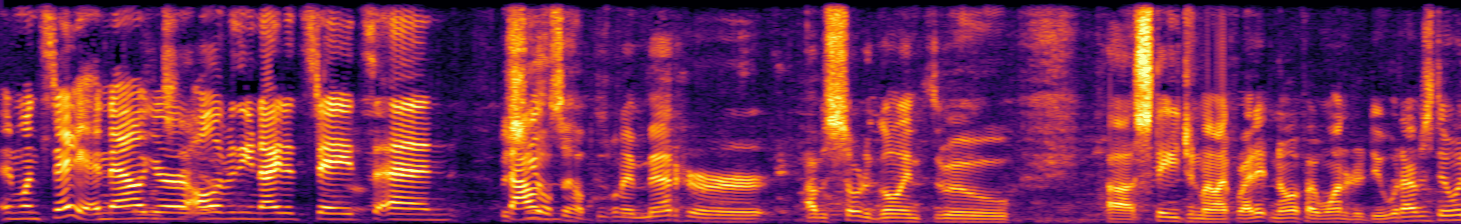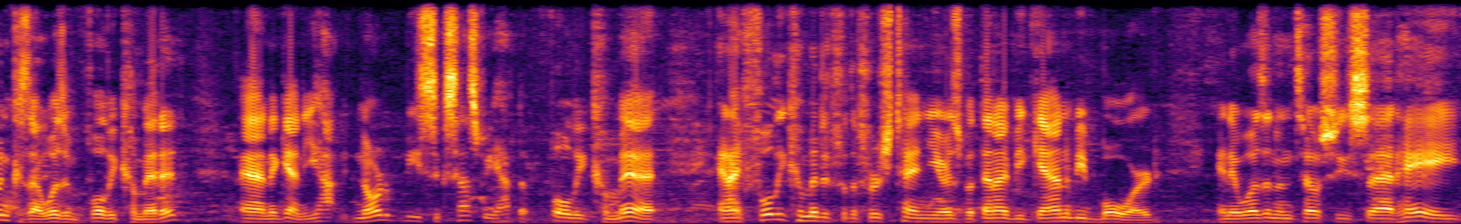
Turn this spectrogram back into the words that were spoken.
in one state, and now one you're state, all yeah. over the United States and. But she also helped because when I met her, I was sort of going through a stage in my life where I didn't know if I wanted to do what I was doing because I wasn't fully committed. And again, you have, in order to be successful, you have to fully commit. And I fully committed for the first 10 years, but then I began to be bored. And it wasn't until she said, Hey,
